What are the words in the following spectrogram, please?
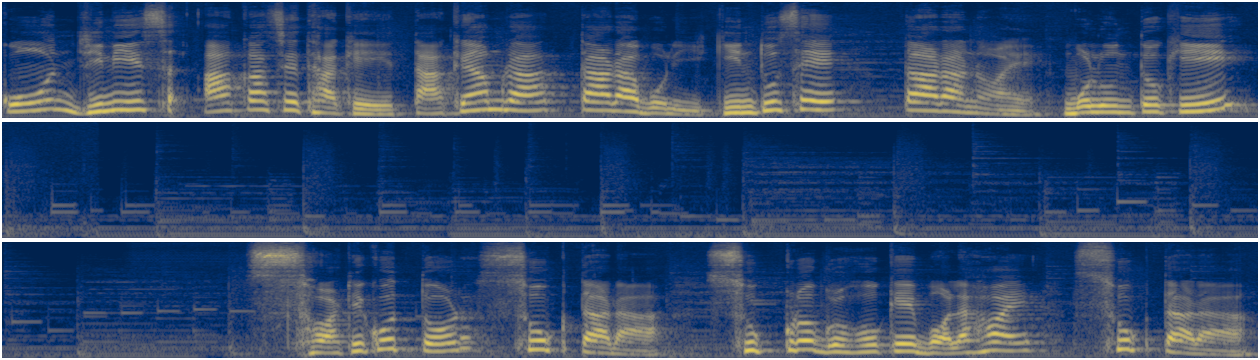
কোন জিনিস আকাশে থাকে, তাকে আমরা তারা বলি, কিন্তু সে তারা নয়। বলুন তো কি? সঠিক উত্তর শুকতারা। শুক্র গ্রহকে বলা হয় শুকতারা।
